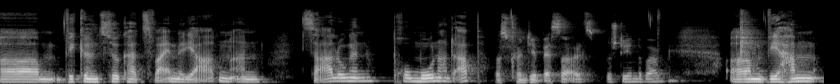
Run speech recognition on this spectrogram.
ähm, wickeln circa zwei Milliarden an Zahlungen pro Monat ab. Was könnt ihr besser als bestehende Banken? Ähm, wir haben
